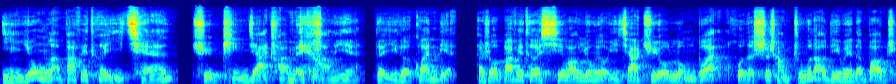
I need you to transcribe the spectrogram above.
引用了巴菲特以前去评价传媒行业的一个观点。他说：“巴菲特希望拥有一家具有垄断或者市场主导地位的报纸，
